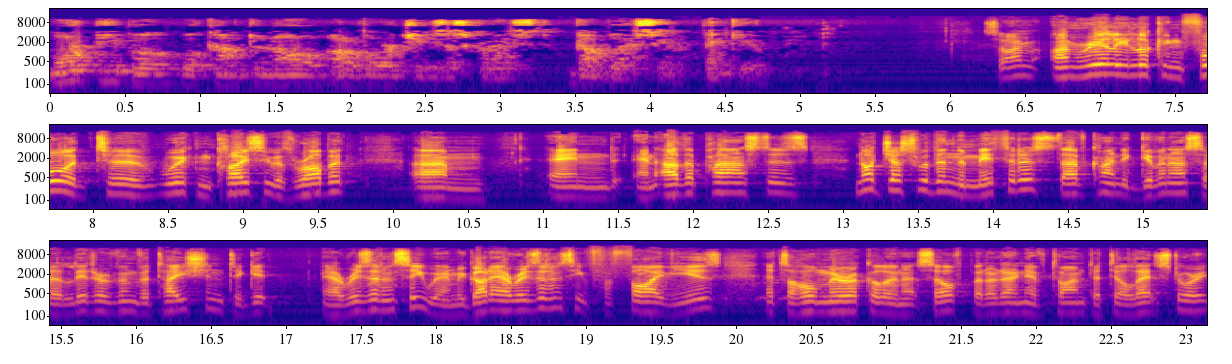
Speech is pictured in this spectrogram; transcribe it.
more people will come to know our Lord Jesus Christ. God bless you. Thank you. So I'm, I'm really looking forward to working closely with Robert um, and, and other pastors not just within the Methodists, they've kind of given us a letter of invitation to get our residency. When we got our residency for five years, that's a whole miracle in itself, but I don't have time to tell that story.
